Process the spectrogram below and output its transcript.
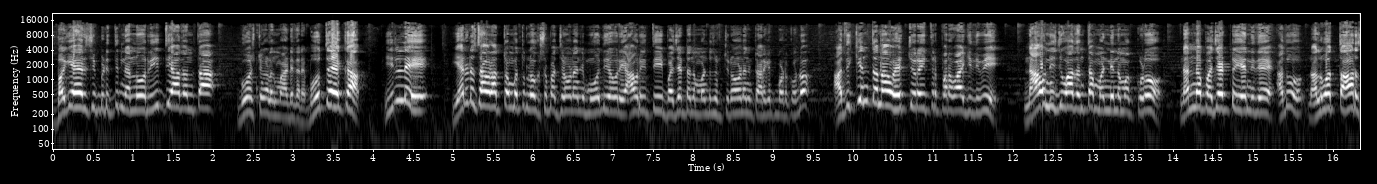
ಬಗೆಹರಿಸಿ ಬಿಡ್ತೀನಿ ಅನ್ನೋ ರೀತಿಯಾದಂಥ ಘೋಷಣೆಗಳನ್ನು ಮಾಡಿದ್ದಾರೆ. ಬಹುತೇಕ ಇಲ್ಲಿ ಎರಡು ಸಾವಿರದ ಹತ್ತೊಂಬತ್ತು ಲೋಕಸಭಾ ಚುನಾವಣೆಯಲ್ಲಿ ಮೋದಿ ಅವರು ಯಾವ ರೀತಿ ಬಜೆಟನ್ನು ಮಂಡಿಸಿದ್ರು ಚುನಾವಣೆಯನ್ನು ಟಾರ್ಗೆಟ್ ಮಾಡಿಕೊಂಡು ಅದಕ್ಕಿಂತ ನಾವು ಹೆಚ್ಚು ರೈತರ ಪರವಾಗಿದ್ದೀವಿ. ನಾವು ನಿಜವಾದಂಥ ಮಣ್ಣಿನ ಮಕ್ಕಳು. ನನ್ನ ಬಜೆಟ್ ಏನಿದೆ? ಅದು ನಲವತ್ತಾರು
